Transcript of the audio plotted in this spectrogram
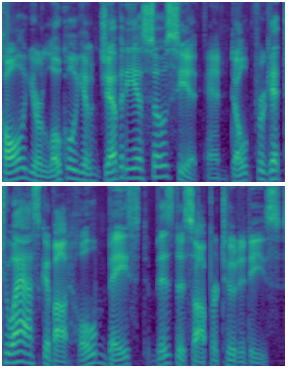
call your local Youngevity associate and don't forget to ask about home based business opportunities.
